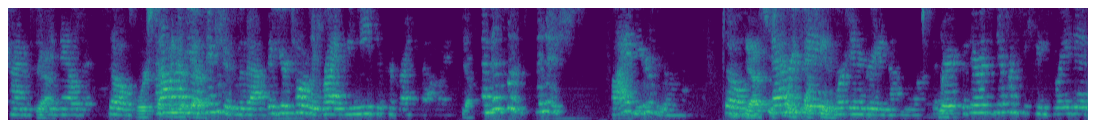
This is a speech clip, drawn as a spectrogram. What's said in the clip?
kind of Yeah. nailed it. So we're I don't know if you have pictures with that, but you're totally right. We need to progress that way. Yep. And this was finished five years ago now. So Yeah, this was every 2014. phase, we're integrating that more. But there, but there is a difference between braided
